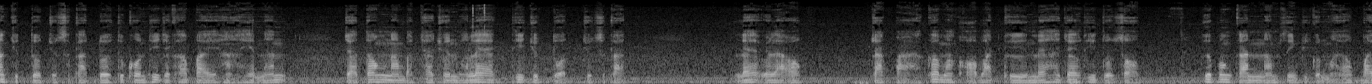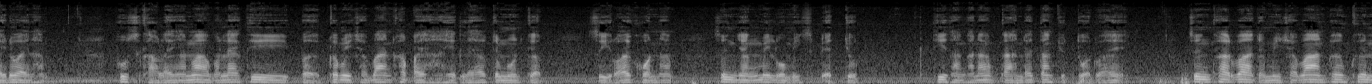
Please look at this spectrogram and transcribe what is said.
ตั้งจุดตรวจจุดสกัด โดยทุกคนที่จะเข้าไปหาเห็ดนั้น จะต้องนำบัตรประชาชนมาแลกที่จุดตรวจจุดสกัด และเวลาออกจากป่าก็มาขอบัตรคืนและให้เจ้าที่ตรวจสอบ เพื่อป้องกันนำสิ่งผิดกฎหมายออกไปด้วยนะครับ ผู้สื่อข่าวรายงานว่าวันแรกที่เปิดก็มีชาวบ้านเข้าไปหาเห็ดแล้วจำนวนเกือบ 400 คนครับ ซึ่งยังไม่รวมอีก 11 จุด ที่ทางคณะกรรมการได้ตั้งจุดตรวจไว้ ซึ่งคาดว่าจะมีชาวบ้านเพิ่มขึ้น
